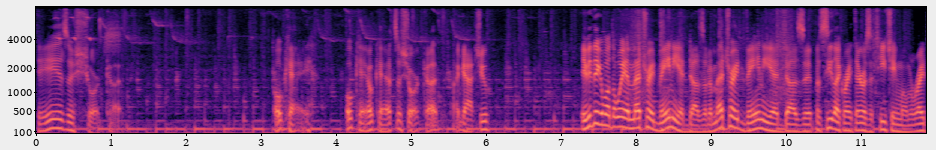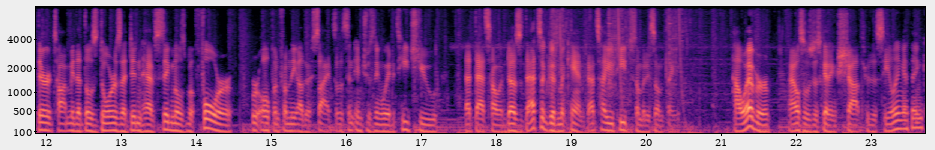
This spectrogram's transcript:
It is a shortcut. Okay. Okay, okay, that's a shortcut. I got you. If you think about the way a Metroidvania does it, a Metroidvania does it, but see, like right there was a teaching moment. Right there, it taught me that those doors that didn't have signals before were open from the other side. So that's an interesting way to teach you that that's how it does it. That's a good mechanic. That's how you teach somebody something. However, I also was just getting shot through the ceiling, I think.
